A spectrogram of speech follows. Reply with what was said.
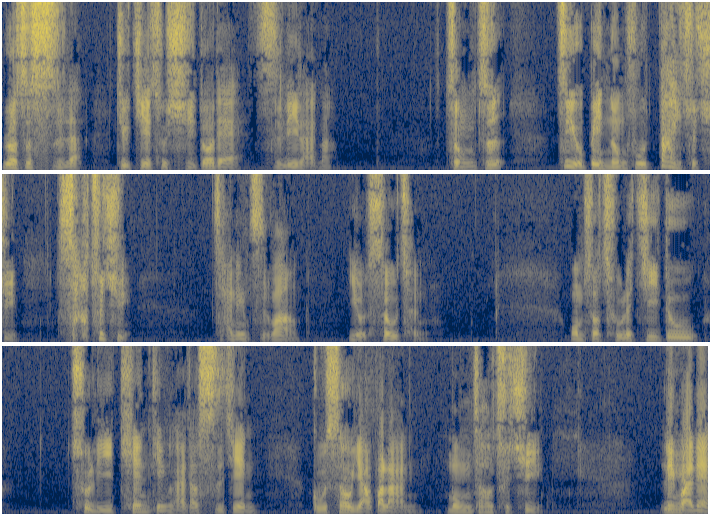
若是死了，就结出许多的籽粒来吗？种子。只有被农夫带出去、撒出去，才能指望有收成。我们说，除了基督出离天庭来到世间，古时候亚伯兰蒙召出去，另外呢，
